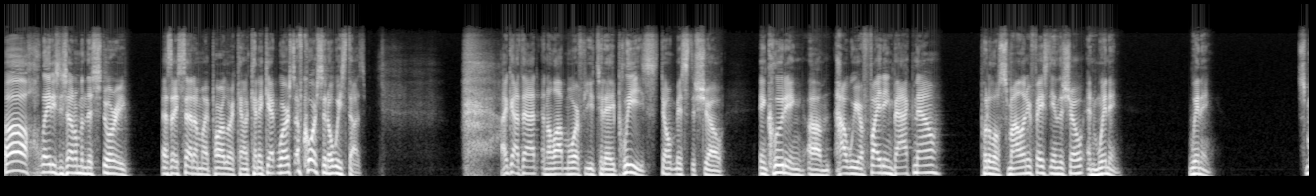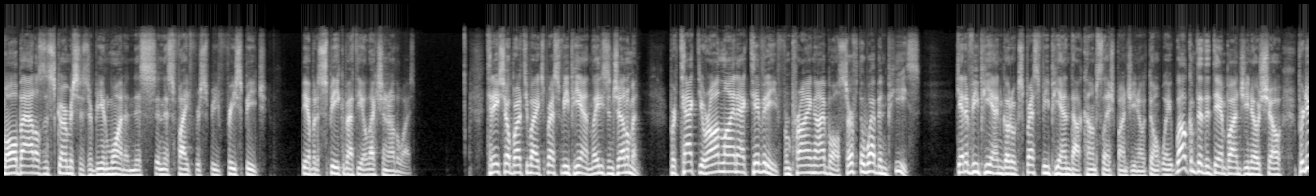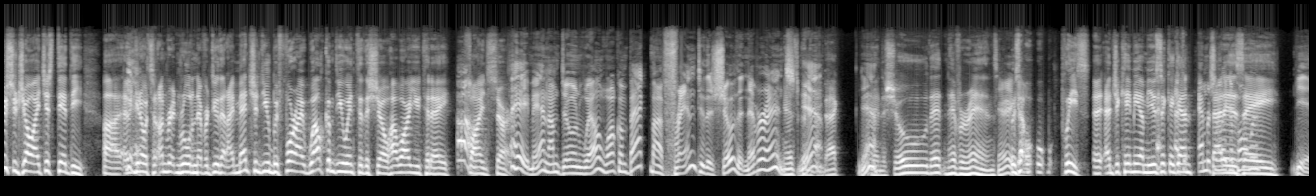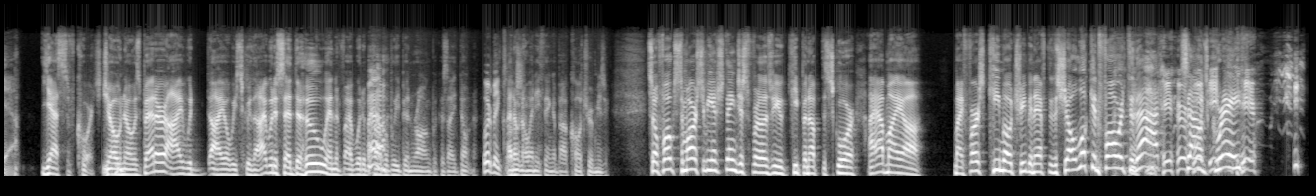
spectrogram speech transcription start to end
Oh, ladies and gentlemen, this story, as I said on my Parler account, can it get worse? Of course, it always does. I got that and a lot more for you today. Please don't miss the show, including um, how we are fighting back now. Put a little smile on your face at the end of the show and winning. Winning. Small battles and skirmishes are being won in this in this fight for free speech. Be able to speak about the election and otherwise. Today's show brought to you by ExpressVPN. Ladies and gentlemen, protect your online activity from prying eyeballs. Surf the web in peace. Get a VPN. Go to expressvpn.com slash Bongino. Don't wait. Welcome to the Dan Bongino Show. Producer Joe, I just did the, uh, yeah. you know, it's an unwritten rule to never do that. I mentioned you before I welcomed you into the show. How are you today? Oh, Fine, sir. Hey, man, I'm doing well. Welcome back, my friend, to the show that never ends. Yeah, it's good yeah. to be back. Yeah. And the show that never ends. There you go. That, please uh, educate me on music again. Emerson that is a yeah. Yes, of course. Joe mm-hmm. knows better. I would. I always screw that. I would have said the Who, and if I would have well, probably been wrong because I don't. Would have been. Close. I don't know anything about culture or music. So, folks, tomorrow should be interesting. Just for those of you keeping up the score, I have my uh my first chemo treatment after the show. Looking forward to that. Sounds we, great. Here.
